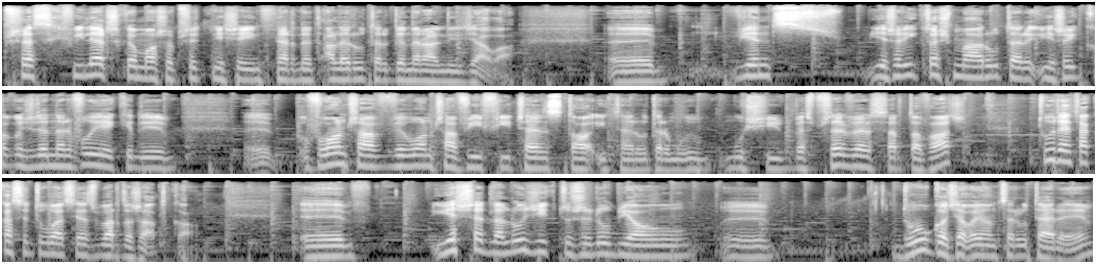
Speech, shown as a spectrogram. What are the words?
Przez chwileczkę może przytnie się internet, ale router generalnie działa. Y, więc jeżeli ktoś ma router, jeżeli kogoś denerwuje, kiedy włącza, wyłącza Wi-Fi często i ten router mu, musi bez przerwy restartować, Tutaj taka sytuacja jest bardzo rzadko. Yy, jeszcze dla ludzi, którzy lubią yy, długo działające routery,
